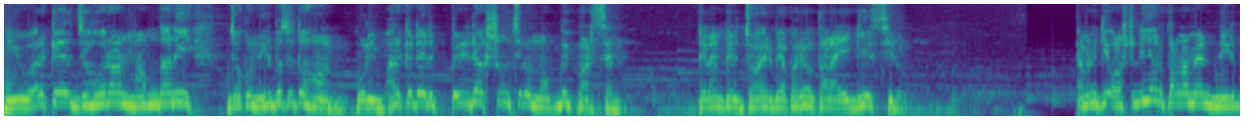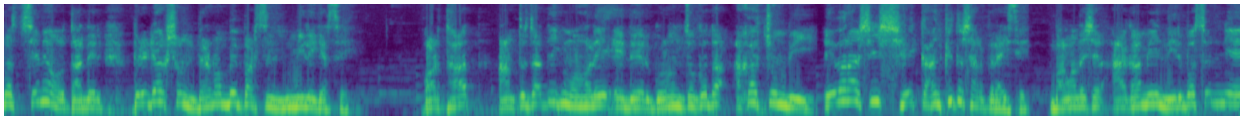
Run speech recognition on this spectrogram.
নিউ ইয়র্কের জোহরান মামদানি যখন নির্বাচিত হন, পলি মার্কেটের প্রিডাকশন ছিল নব্বই পার্সেন্ট ট্রাম্পের জয়ের ব্যাপারেও তারা এগিয়ে ছিল। এমনকি অস্ট্রেলিয়ার পার্লামেন্ট নির্বাচনেও তাদের প্রিডাকশন বিরানব্বই পার্সেন্ট মিলে গেছে। অর্থাৎ আন্তর্জাতিক মহলে এদের গ্রহণযোগ্যতা আকাশচুম্বী। এবার আসি সেই কাঙ্ক্ষিত সারপ্রাইজে বাংলাদেশের আগামী নির্বাচন নিয়ে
